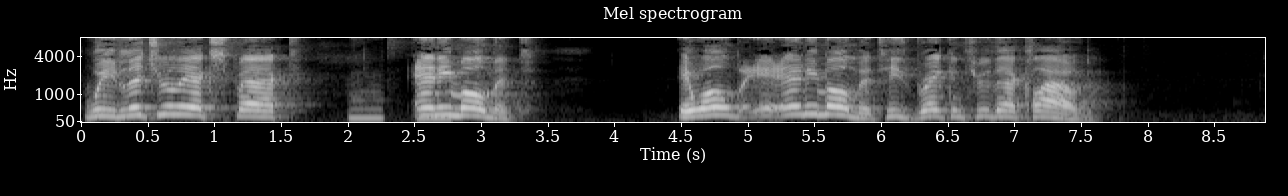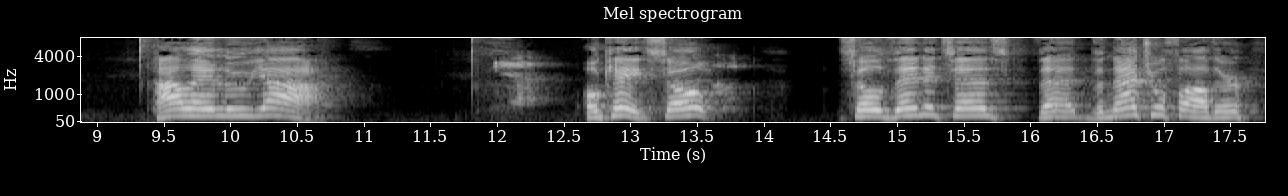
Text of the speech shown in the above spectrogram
we literally expect any moment. It won't be any moment he's breaking through that cloud. Hallelujah. Yeah. Okay, so so then it says that the natural father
